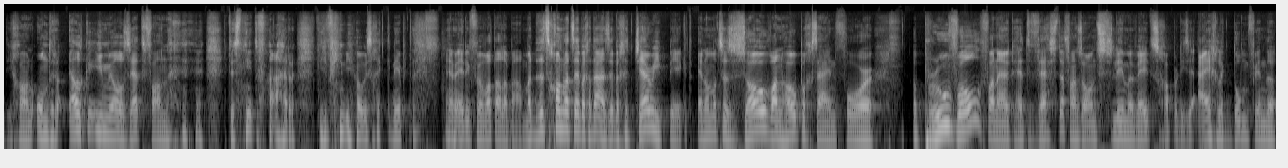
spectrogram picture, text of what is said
Die gewoon onder elke e-mail zet van het is niet waar, die video is geknipt en weet ik veel wat allemaal. Maar dat is gewoon wat ze hebben gedaan. Ze hebben gecherrypicked. En omdat ze zo wanhopig zijn voor approval vanuit het Westen, van zo'n slimme wetenschapper die ze eigenlijk dom vinden,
